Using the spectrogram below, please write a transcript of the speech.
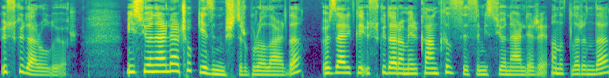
Üsküdar oluyor. Misyonerler çok gezinmiştir buralarda. Özellikle Üsküdar Amerikan Kız Sesi misyonerleri anıtlarında,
